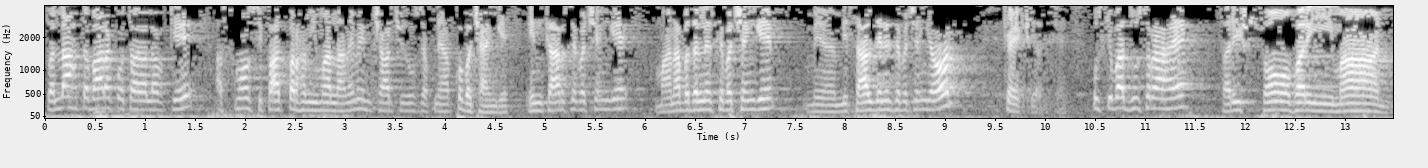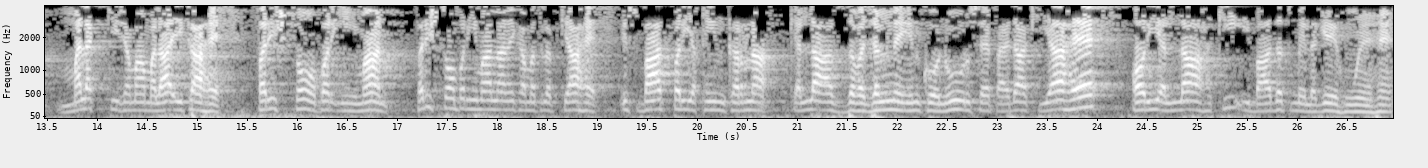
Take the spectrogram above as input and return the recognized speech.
تو اللہ تبارک و تعالیٰ کے اسماء و صفات پر ہم ایمان لانے میں ان چار چیزوں سے اپنے آپ کو بچائیں گے۔ انکار سے بچیں گے، معنی بدلنے سے بچیں گے مثال دینے سے بچیں گے اور کیفیت سے۔ اس کے بعد دوسرا ہے، فرشتوں پر ایمان۔ ملک کی جمع ملائکہ ہے، فرشتوں پر ایمان۔ فرشتوں پر ایمان لانے کا مطلب کیا ہے؟ اس بات پر یقین کرنا کہ اللہ عز و جل نے ان کو نور سے پیدا کیا ہے اور یہ اللہ کی عبادت میں لگے ہوئے ہیں۔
